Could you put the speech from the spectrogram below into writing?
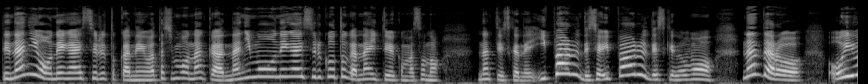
で、何をお願いするとかね、私もなんか何もお願いすることがないというか、まあ、その、なんていうんですかね、いっぱいあるんですよ。いっぱいあるんですけども、なんだろう、お祝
